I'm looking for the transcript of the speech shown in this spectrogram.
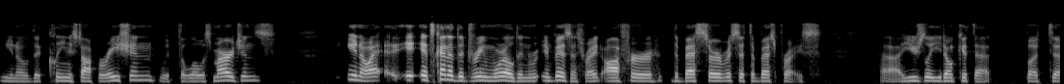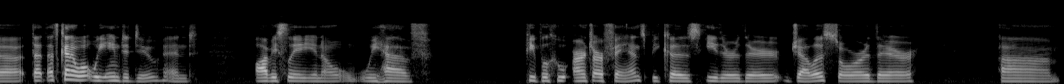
you know, the cleanest operation with the lowest margins, you know, it, it's kind of the dream world in, in business, right? Offer the best service at the best price. Uh, usually you don't get that, but uh, that, that's kind of what we aim to do. And obviously, you know, we have people who aren't our fans because either they're jealous or they're um,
